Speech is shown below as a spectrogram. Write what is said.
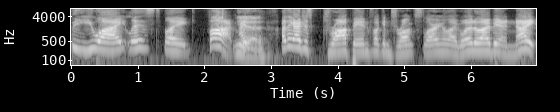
The UI list, like, fuck. Yeah. I, think I just drop in fucking drunk slurring. I'm like, when do I be a knight?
